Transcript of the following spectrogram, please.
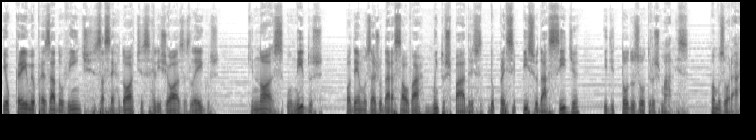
Eu creio, meu prezado ouvinte, sacerdotes, religiosas, leigos, que nós, unidos, podemos ajudar a salvar muitos padres do precipício da assídia e de todos os outros males. Vamos orar.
